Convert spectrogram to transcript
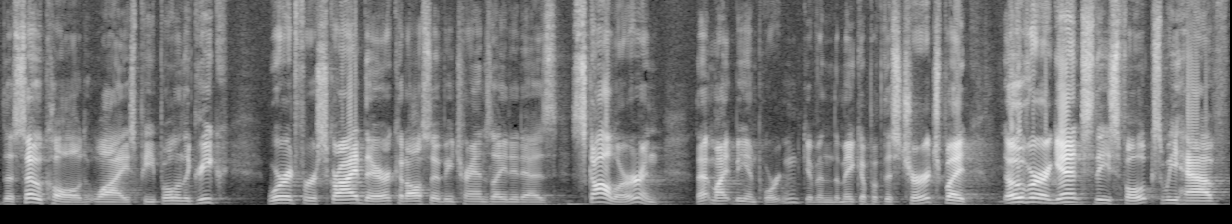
the so called wise people. And the Greek word for scribe there could also be translated as scholar, and that might be important given the makeup of this church. But over against these folks, we have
